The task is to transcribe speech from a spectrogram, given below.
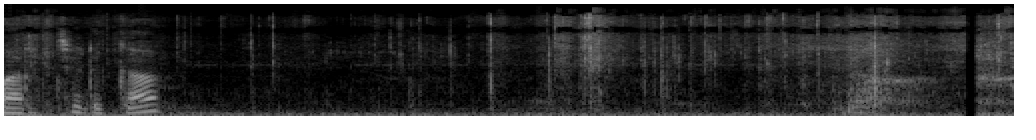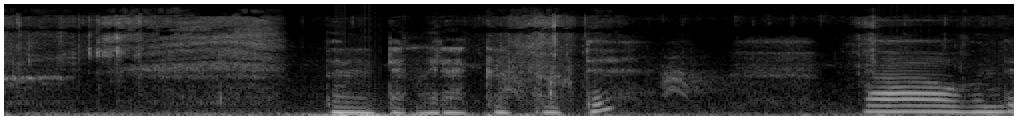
പറിച്ചെടുക്കാം. ഇതാണ് എന്ത്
